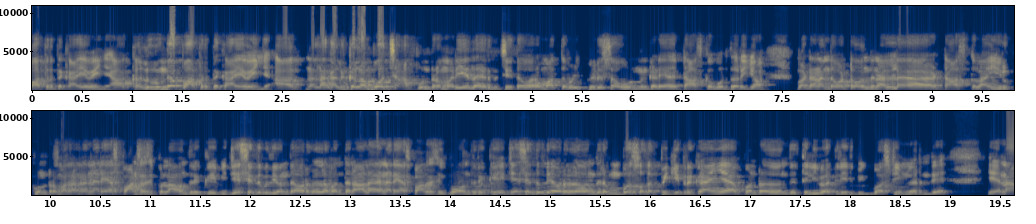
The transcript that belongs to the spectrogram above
பாத்திரத்தை காய வைங்க. ஆஹ் கழுவுங்க பாத்திரத்தை காய வைங்க. ஆஹ் நல்லா கழுக்கெல்லாம் போச்சா அப்படின்ற மாதிரியே தான் இருந்துச்சே தவிர மத்தபடி பெருசா ஒண்ணும் கிடையாது டாஸ்க்கை பொறுத்த வரைக்கும். பட் ஆனா இந்த வட்டம் வந்து நல்ல டாஸ்க் எல்லாம் இருக்குன்ற மாதிரி நிறைய ஸ்பான்சர்ஷிப் எல்லாம் வந்திருக்கு. விஜய் சேதுபதி வந்து அவர்கள் வந்தனால நிறைய ஸ்பான்சர்ஷிப்பும் வந்திருக்கு. விஜய் சேதுபதி அவர்களை வந்து ரொம்ப சொதப்பிக்கிட்டு இருக்காங்க அப்படின்றது வந்து தெளிவா தெரியுது பிக் பாஸ் டீம்ல இருந்து. ஏன்னா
